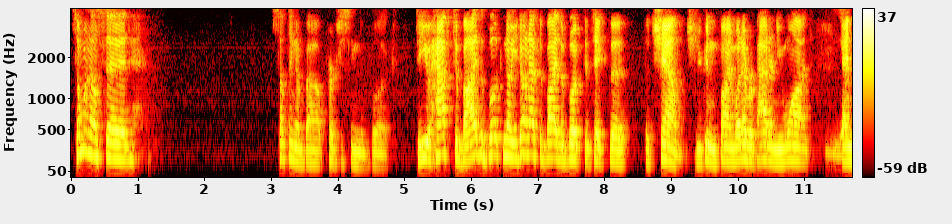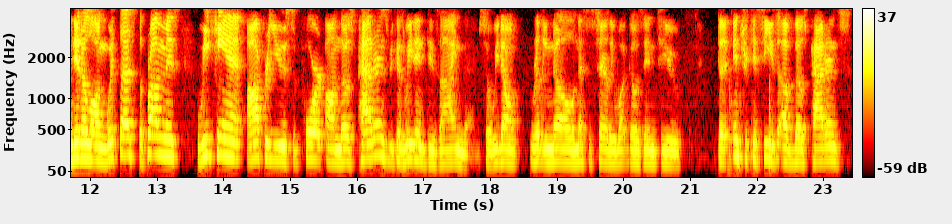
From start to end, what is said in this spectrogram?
Someone else said something about purchasing the book. Do you have to buy the book? No, you don't have to buy the book to take the, the challenge. You can find whatever pattern you want Yep. and knit along with us. The problem is we can't offer you support on those patterns because we didn't design them. So we don't really know necessarily what goes into the intricacies of those patterns.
